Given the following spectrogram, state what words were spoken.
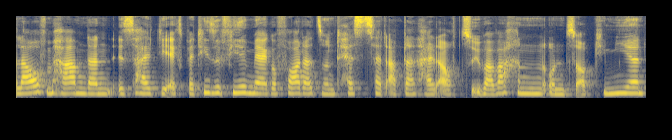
laufen haben, dann ist halt die Expertise viel mehr gefordert, so ein Test-Setup dann halt auch zu überwachen und zu optimieren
